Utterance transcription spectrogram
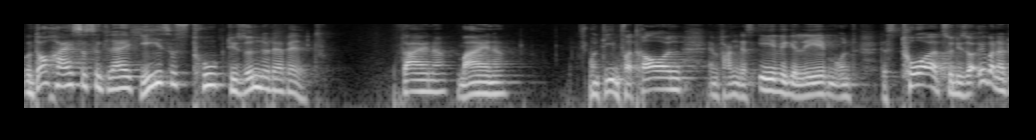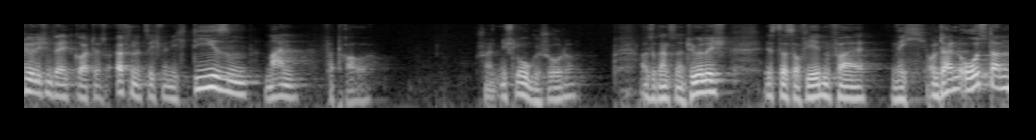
Und doch heißt es zugleich, Jesus trug die Sünde der Welt. Deine, meine. Und die ihm vertrauen, empfangen das ewige Leben und das Tor zu dieser übernatürlichen Welt Gottes öffnet sich, wenn ich diesem Mann vertraue. Scheint nicht logisch, oder? Also ganz natürlich ist das auf jeden Fall nicht. Und dann Ostern,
